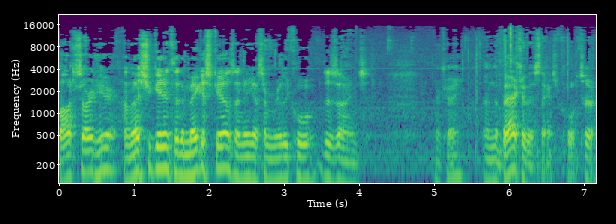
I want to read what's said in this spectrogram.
box art here, unless you get into the mega scales, and they got some really cool designs. Okay, and the back of this thing is cool too.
